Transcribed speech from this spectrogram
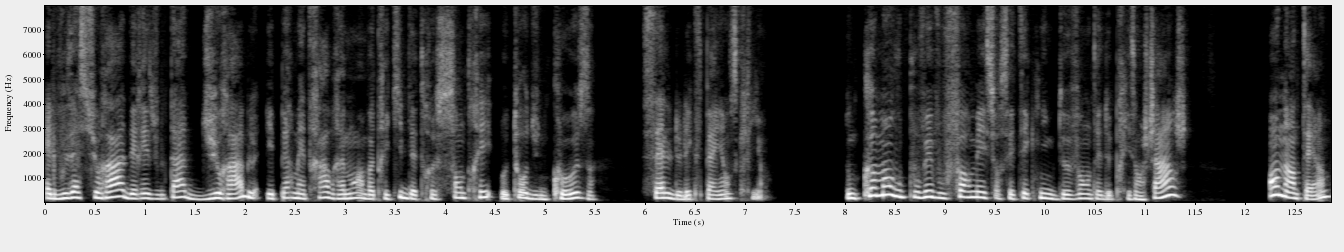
elle vous assurera des résultats durables et permettra vraiment à votre équipe d'être centrée autour d'une cause, celle de l'expérience client. Donc comment vous pouvez vous former sur ces techniques de vente et de prise en charge? En interne,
